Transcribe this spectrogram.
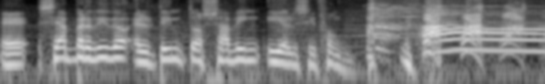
Eh, se ha perdido el tinto Sabin y el sifón. ¡Ah!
